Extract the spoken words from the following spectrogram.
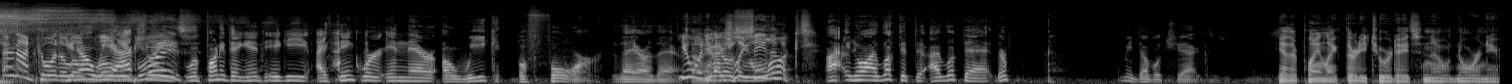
They're not going to You Los know, we Lonely actually. Boys. Well, funny thing is, Iggy, I think we're in there a week before they are there. You wouldn't You actually see them. looked. I know. I looked at the. I looked at. They're. Let me double check. me. Yeah, they're playing like 30 tour dates and no, nowhere near.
